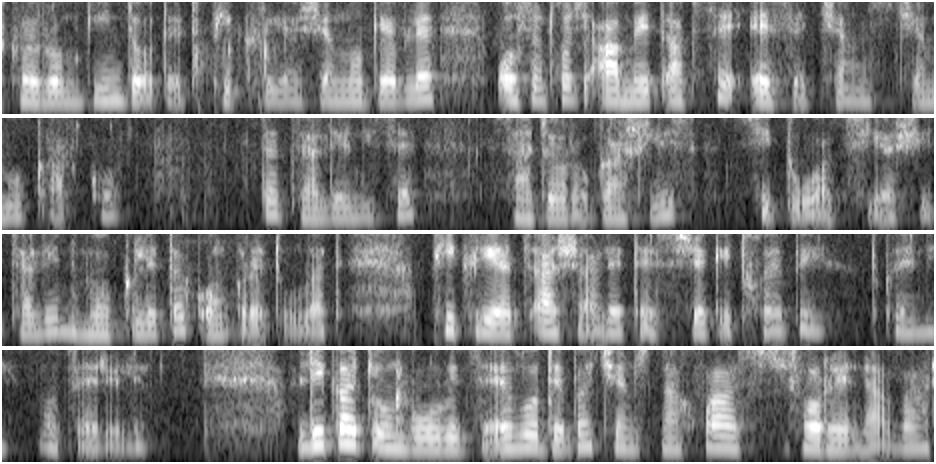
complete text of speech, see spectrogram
თქვენ რომ გინდოდეთ ფიქრია შემოგევლე, ყოველ შემთხვევაში ამ ეტაპზე ესე ჩანს ჩემო კარგო. და ძალიან ისე საჯარო გაშლის სიტუაციაში. ძალიან მოკლედ და კონკრეტულად. ფიქრია წაშალეთ ეს შეკითხვები თქვენი მოწერილი. ლიკა ჭუმბურიძე ელოდება ჩემს ნახვას შორენა ვარ.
